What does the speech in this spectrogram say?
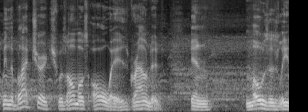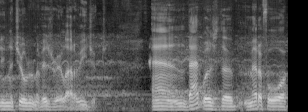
I mean, the black church was almost always grounded in Moses leading the children of Israel out of Egypt. And that was the metaphor,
